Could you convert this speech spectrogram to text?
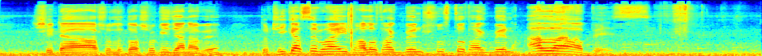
সেটা আসলে দর্শকই জানাবে। তো ঠিক আছে ভাই ভালো থাকবেন সুস্থ থাকবেন আল্লাহ হাফেজ।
